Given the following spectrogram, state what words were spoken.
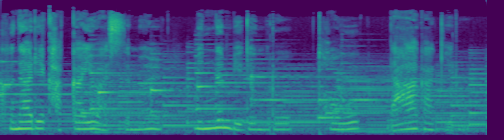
그날이 가까이 왔음을 믿는 믿음으로 더욱 나아가기로.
